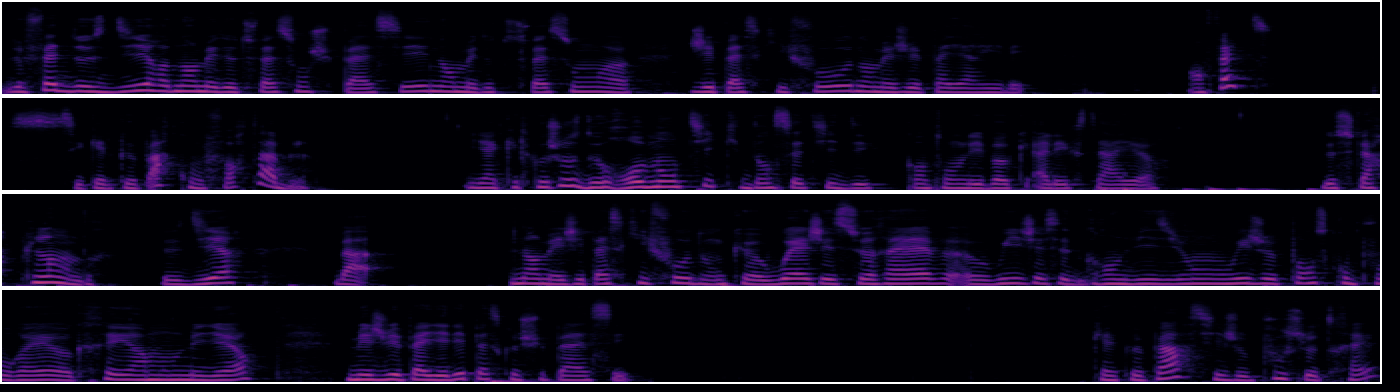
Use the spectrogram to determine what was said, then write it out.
Le fait de se dire non mais de toute façon je suis pas assez, non mais de toute façon euh, j'ai pas ce qu'il faut, non mais je vais pas y arriver. En fait, c'est quelque part confortable. Il y a quelque chose de romantique dans cette idée quand on l'évoque à l'extérieur de se faire plaindre, de se dire bah non mais j'ai pas ce qu'il faut donc euh, ouais j'ai ce rêve, oui j'ai cette grande vision, oui je pense qu'on pourrait créer un monde meilleur, mais je vais pas y aller parce que je suis pas assez. Quelque part, si je pousse le trait,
